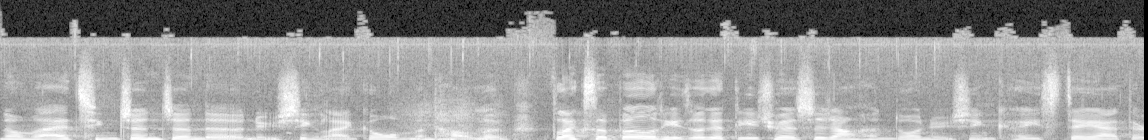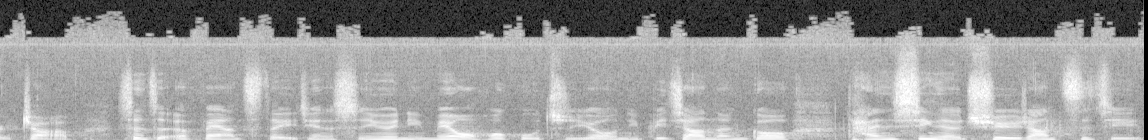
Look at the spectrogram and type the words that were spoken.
那我们来请真正的女性来跟我们讨论 flexibility，这个的确是让很多女性可以 stay at their job，甚至 advance 的一件事，因为你没有后顾之忧，你比较能够弹性的去让自己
